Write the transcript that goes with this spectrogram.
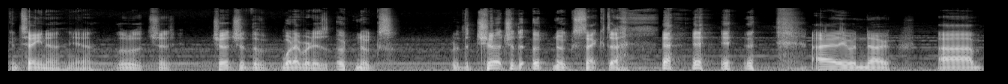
Container, yeah. The ch church of the whatever it is, Utnugs. The Church of the Utnug sector. I don't even know. Um,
